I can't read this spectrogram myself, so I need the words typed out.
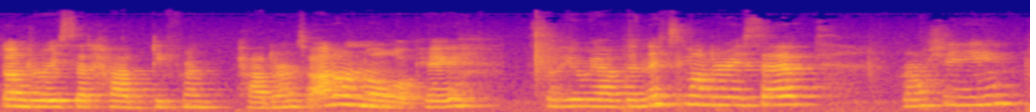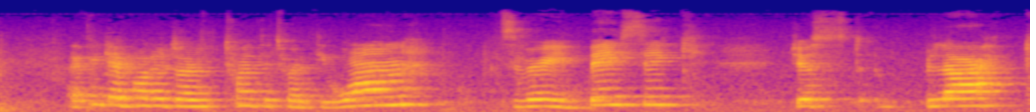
laundry set had different patterns. I don't know, okay? So here we have the next laundry set from Shein. I think I bought it during 2021. It's very basic, just black,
